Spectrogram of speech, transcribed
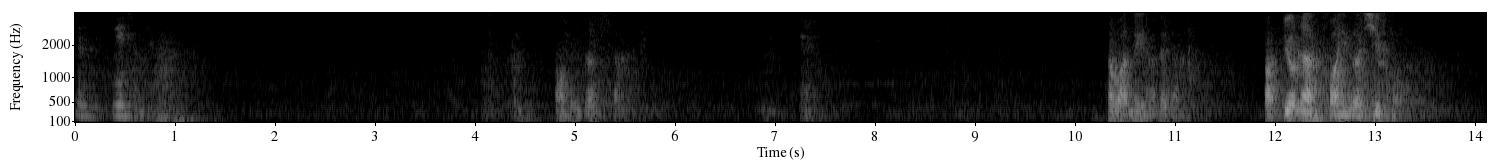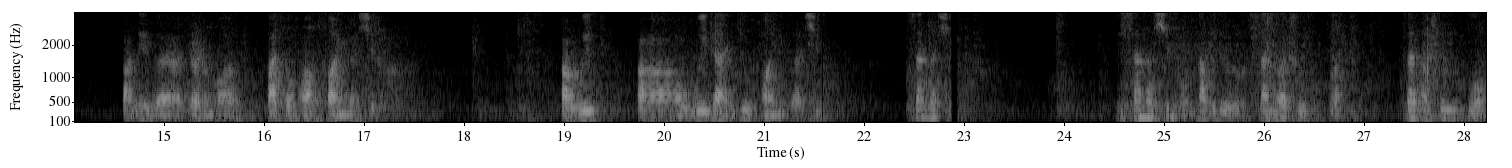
是为什么呀？放的有点散。他把那啥在哪？把标站放一个系统，把那个叫什么？把导航放一个系统，把微把微站又放一个系统，三个系统。你三个系统那不就三个数据库？三个数据库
